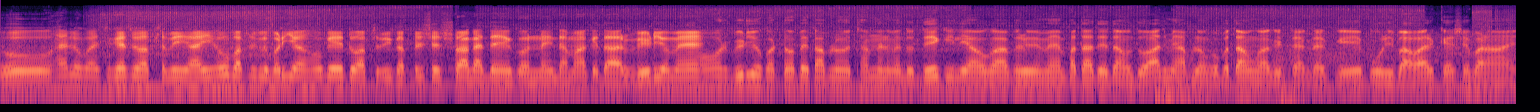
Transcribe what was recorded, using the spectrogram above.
तो हेलो गाइस हो आप सभी? आई होप आप सभी बढ़िया हो गए तो आप सभी का फिर से स्वागत है एक और नई धमाकेदार वीडियो में। और वीडियो का टॉपिक आप लोगों ने थंबनेल में तो देख ही लिया होगा, फिर भी मैं बता देता हूँ। तो आज मैं आप लोगों को बताऊँगा कि ट्रैक्टर की पूरी पावर कैसे बढ़ाएँ।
